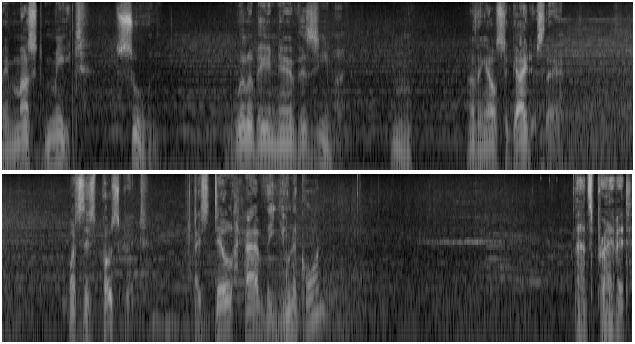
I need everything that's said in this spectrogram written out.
We must meet. Soon. Willoughby near Vizima. Hmm. Nothing else to guide us there. What's this postscript? I still have the unicorn? That's private.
